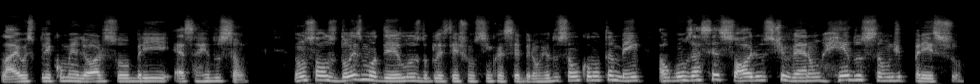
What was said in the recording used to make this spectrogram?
Lá eu explico melhor sobre essa redução. Não só os dois modelos do PlayStation 5 receberam redução, como também alguns acessórios tiveram redução de preço.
